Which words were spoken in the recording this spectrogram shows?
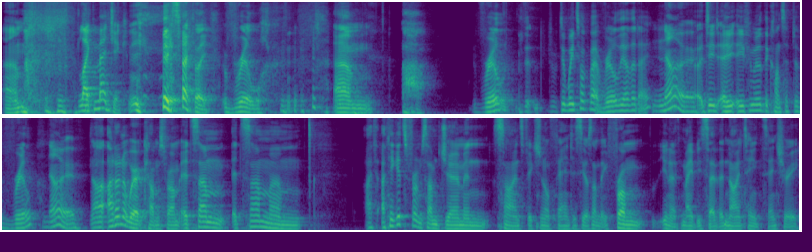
Um, Like magic. exactly, vril. um, ah, vril. Did, did we talk about vril the other day? No, Uh, Did, are you familiar with the concept of vril? no. Uh, I don't know where it comes from. It's some. It's some. Um, I, th- I think it's from some German science fiction or fantasy or something from you know maybe say the nineteenth century.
